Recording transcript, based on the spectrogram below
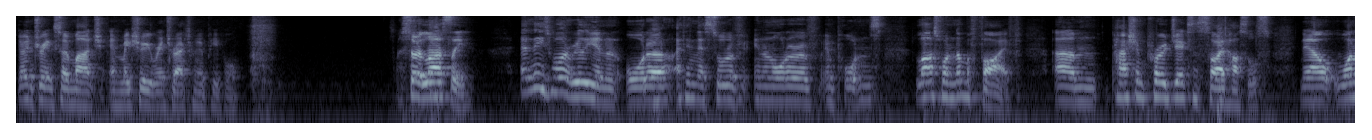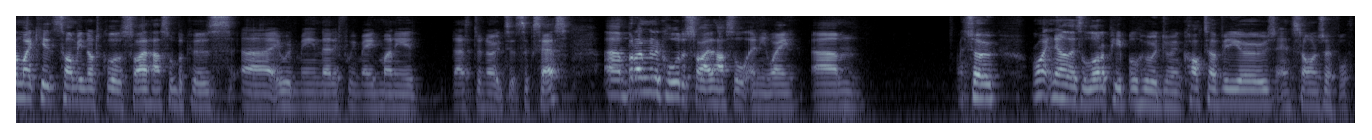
Don't drink so much, and make sure you're interacting with people. So, lastly, and these weren't really in an order. I think they're sort of in an order of importance. Last one, number five. um, passion projects and side hustles. Now, one of my kids told me not to call it a side hustle because uh, it would mean that if we made money, it, that denotes its success. Um, but I'm going to call it a side hustle anyway. Um, so right now, there's a lot of people who are doing cocktail videos and so on and so forth.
